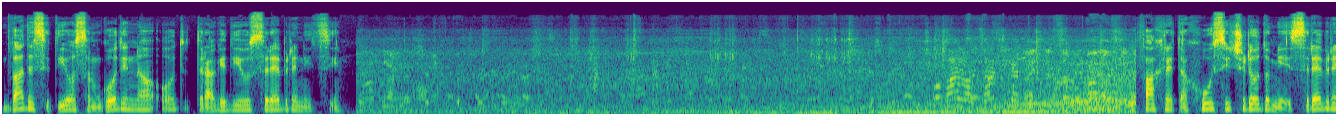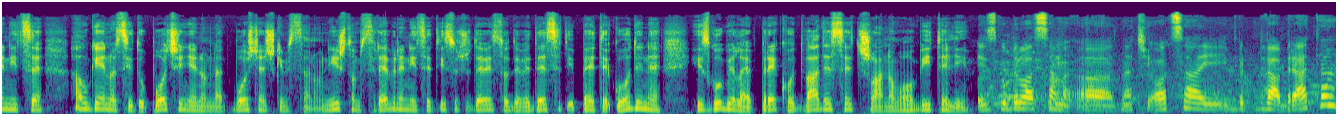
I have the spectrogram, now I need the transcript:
28 godina od tragedije u Srebrenici. Fahreta Husić rodom je iz Srebrenice, a u genocidu počinjenom nad bošnjačkim stanovništvom Srebrenice 1995. godine izgubila je preko 20 članova obitelji. Izgubila sam znači, oca i dva brata.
